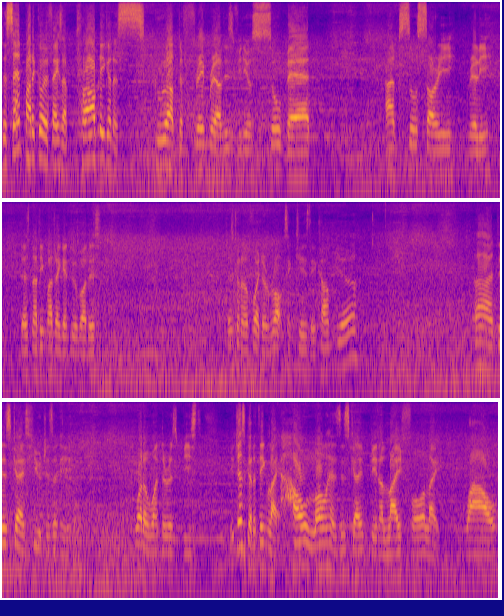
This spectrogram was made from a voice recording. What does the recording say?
The sand particle effects are probably gonna screw up the frame rate of this video so bad. I'm so sorry, really. There's nothing much I can do about this. Just gonna avoid the rocks in case they come here. Ah, this guy is huge, isn't he? What a wondrous beast. You just gotta think like, how long has this guy been alive for? Like, wow,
